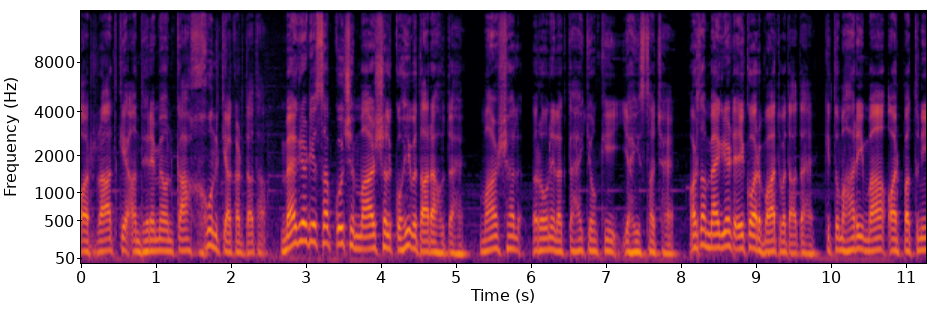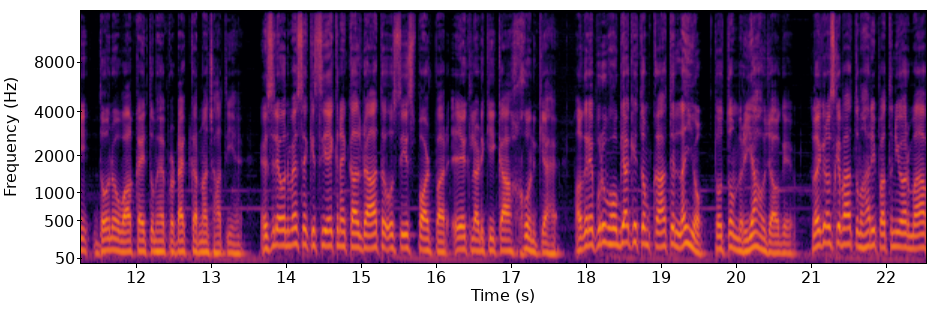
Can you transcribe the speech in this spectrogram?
और रात के अंधेरे में उनका खून किया करता था। मैग्रेट ये सब कुछ मार्शल को ही बता रहा होता है। मार्शल रोने लगता है क्योंकि यही सच है। और तब मैग्रेट एक और बात बताता है कि तुम्हारी माँ और पत्नी दोनों वाकई तुम्हें प्रोटेक्ट करना चाहती हैं। इसलिए उनमें से किसी एक ने कल रात उसी स्पॉट पर एक लड़की का खून किया है। अगर ये प्रूव हो गया कि तुम कातिल नहीं हो तो तुम रिहा हो जाओगे। लेकिन उसके बाद तुम्हारी पत्नी और माँ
